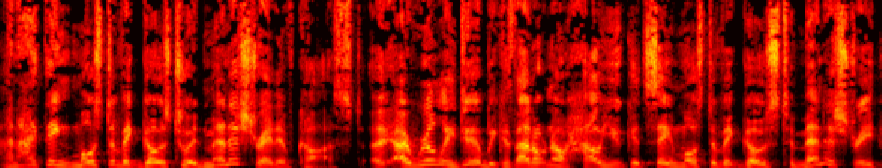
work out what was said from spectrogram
And I think most of it goes to administrative cost. I, really do, because I don't know how you could say most of it goes to ministry,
